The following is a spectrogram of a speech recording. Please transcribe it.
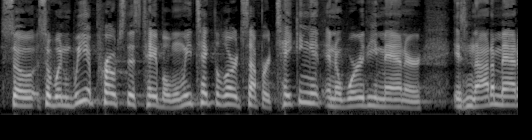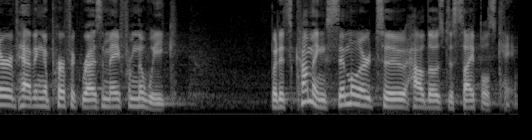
So, so when we approach this table, when we take the Lord's Supper, taking it in a worthy manner is not a matter of having a perfect resume from the week, but it's coming similar to how those disciples came,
